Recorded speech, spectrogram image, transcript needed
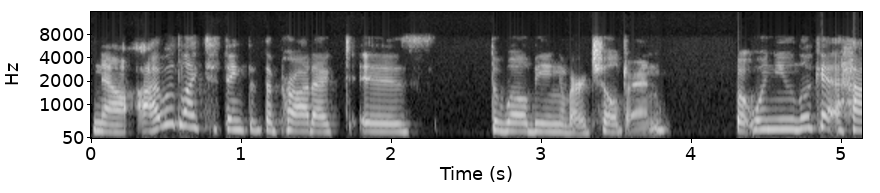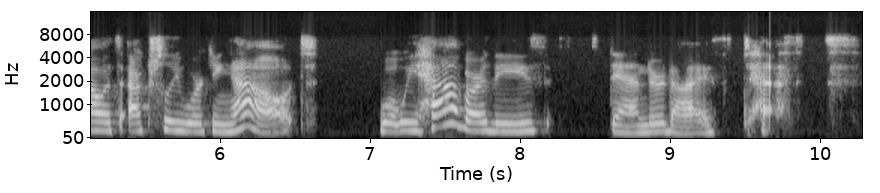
Now, I would like to think that the product is the well being of our children. But when you look at how it's actually working out, what we have are these standardized tests,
